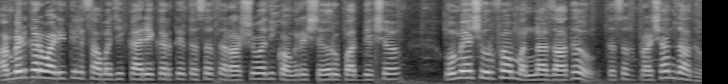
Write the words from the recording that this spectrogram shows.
आंबेडकरवाडीतील सामाजिक कार्यकर्ते तसंच राष्ट्रवादी काँग्रेस शहर उपाध्यक्ष उमेश उर्फ मन्ना जाधव तसंच प्रशांत जाधव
